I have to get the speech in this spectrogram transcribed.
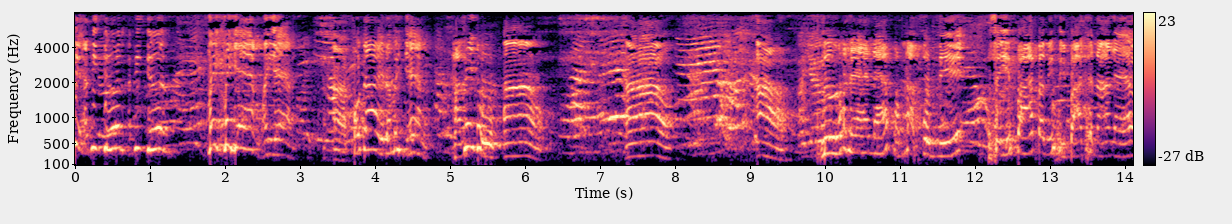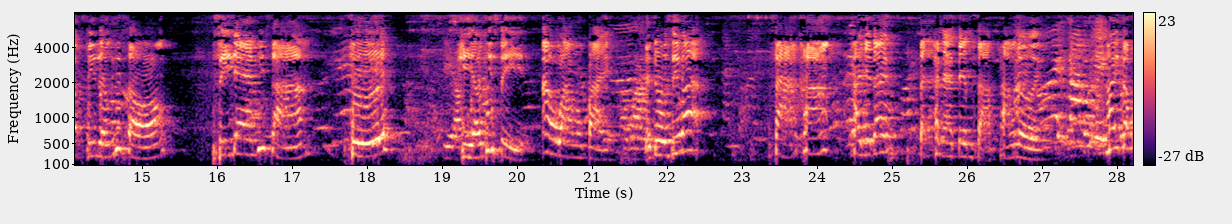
สิอาทิตย์ยืนอาทิตย์ยืนไม่ไม่แย่งไม่แย่งอ่าเขาได้แล้วไม่แย่งหันให้ถูกอ้าวอ้าวอ้าวหนึ่งคะแนนแล้วสำหรับกลุ่มนี้ สีฟ้าตอนนี้สีฟ้าชนะแล้ว สีเหลืองที่สองสีแดงที่สามสี เขียวเขียวที่สี่เอาวางลงไป เดี๋ยวดูซิว่าสามครั้งใครจะได้แต่คะแนนเต็มสามครั้งเลย ไม่ต้อง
